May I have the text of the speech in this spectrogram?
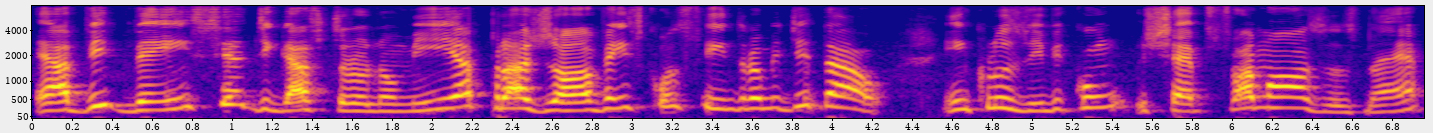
é, a vivência de gastronomia para jovens com síndrome de Down, inclusive com chefes famosos, né?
